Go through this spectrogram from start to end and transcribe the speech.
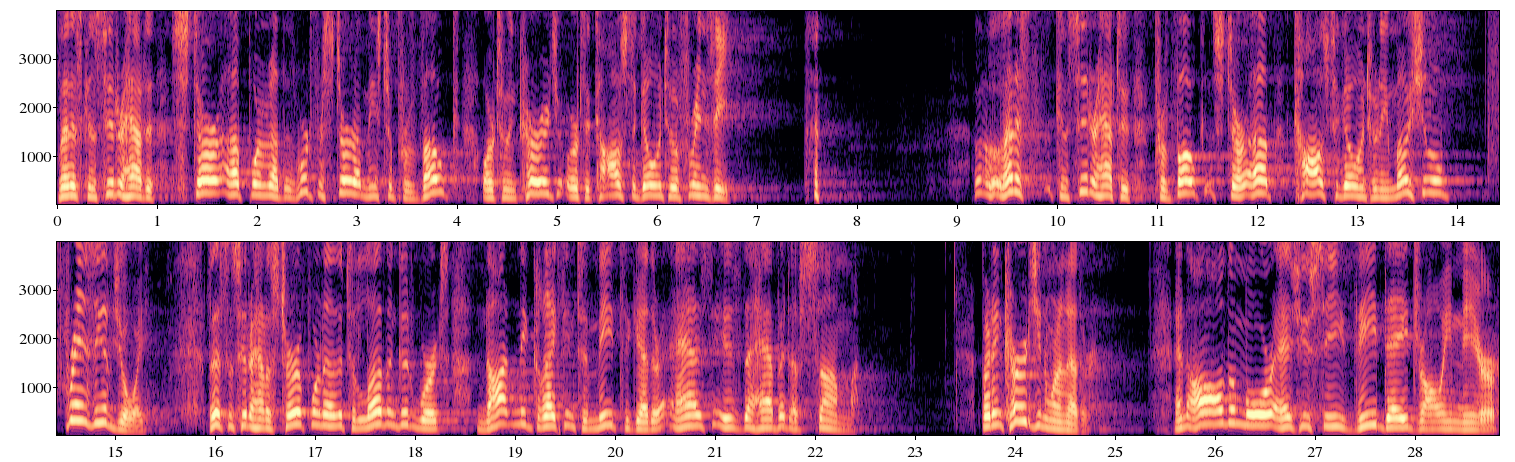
let us consider how to stir up one another. The word for stir up means to provoke or to encourage or to cause to go into a frenzy. Let us consider how to provoke, stir up, cause to go into an emotional frenzy of joy let us consider how to stir up one another to love and good works, not neglecting to meet together, as is the habit of some, but encouraging one another. And all the more as you see the day drawing near.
